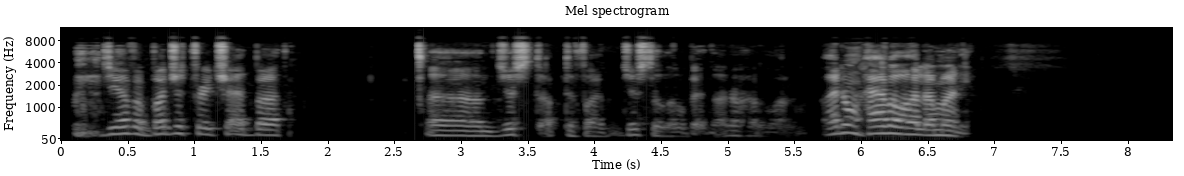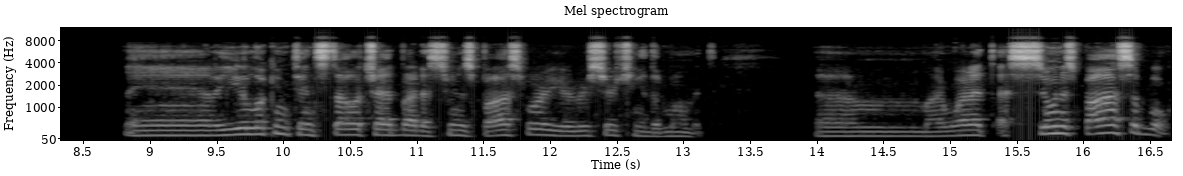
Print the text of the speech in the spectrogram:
Do you have a budget for a chatbot? Um just up to five just a little bit. I don't have a lot of, I don't have a lot of money. And are you looking to install a chatbot as soon as possible or you're researching at the moment? Um I want it as soon as possible.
